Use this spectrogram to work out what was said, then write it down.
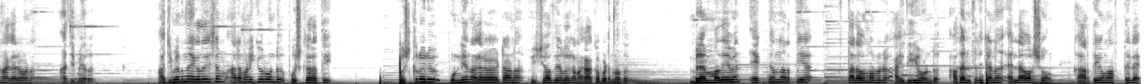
നഗരമാണ് അജ്മീർ. അജ്മീർ നിന്ന് ഏകദേശം അരമണിക്കൂർ കൊണ്ട് പുഷ്കർ എത്തി. പുഷ്കർ ഒരു പുണ്യ നഗരമായിട്ടാണ് വിശ്വാസികൾ കണക്കാക്കപ്പെടുന്നത്. ബ്രഹ്മദേവൻ യജ്ഞം നടത്തിയ സ്ഥലമെന്നുള്ളൊരു ഐതിഹ്യമുണ്ട്. അതനുസരിച്ചാണ് എല്ലാ വർഷവും കാർത്തിക മാസത്തിലെ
